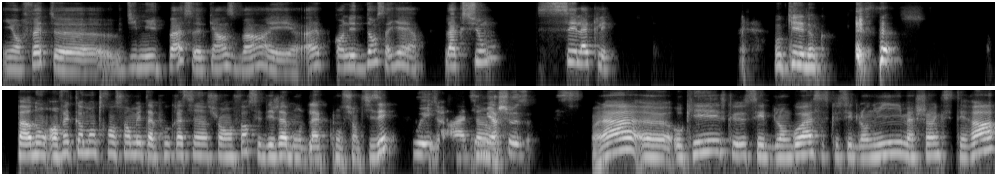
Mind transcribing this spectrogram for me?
Et en fait, 10 euh, minutes passent, 15, 20, et quand on est dedans, ça y est. Hein. L'action, c'est la clé. Ok, donc, pardon, en fait, comment transformer ta procrastination en force? C'est déjà bon de la conscientiser. Oui, ah, première chose. Voilà, euh, ok, est-ce que c'est de l'angoisse, est-ce que c'est de l'ennui, machin, etc.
